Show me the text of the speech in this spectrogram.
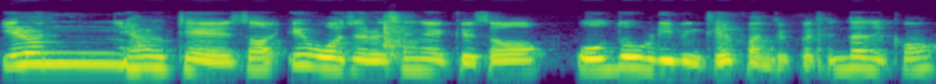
이런 형태에서 it was를 생략해서 although living 될거 안 될거 된다니까?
